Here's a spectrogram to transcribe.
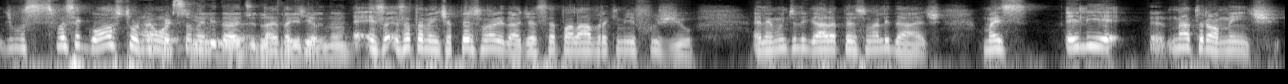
de você, se você gosta ou não. A personalidade aquilo, do trader, daquilo. né? É, exatamente, a personalidade, essa é a palavra que me fugiu. Ela é muito ligada à personalidade. Mas ele, é, naturalmente,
